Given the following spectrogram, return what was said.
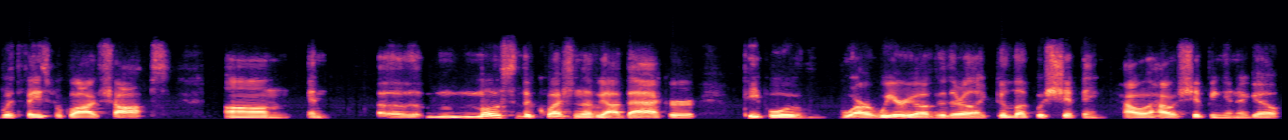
with Facebook Live shops, um, and uh, most of the questions I've got back are people are weary of it. They're like, "Good luck with shipping. How how is shipping gonna go?"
